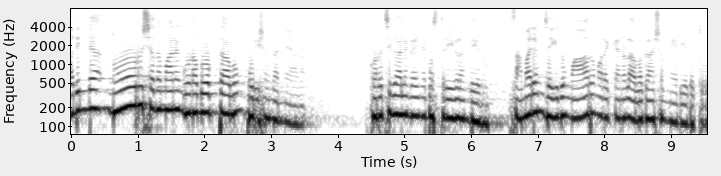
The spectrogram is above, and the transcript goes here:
അതിന്റെ നൂറ് ശതമാനം ഗുണഭോക്താവും പുരുഷൻ തന്നെയാണ്. കുറച്ചു കാലം കഴിഞ്ഞപ്പോൾ സ്ത്രീകൾ എന്ത് ചെയ്തു? സമരം ചെയ്തു മാറു മറയ്ക്കാനുള്ള അവകാശം നേടിയെടുത്തു.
